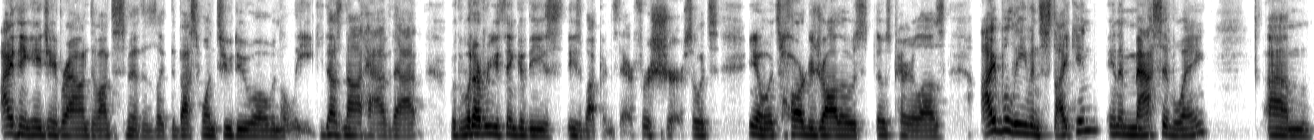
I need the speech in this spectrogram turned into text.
I think AJ Brown, Devonta Smith is like the best one-two duo in the league. He does not have that with whatever you think of these these weapons there for sure. So it's you know it's hard to draw those those parallels. I believe in Steichen in a massive way. Um,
